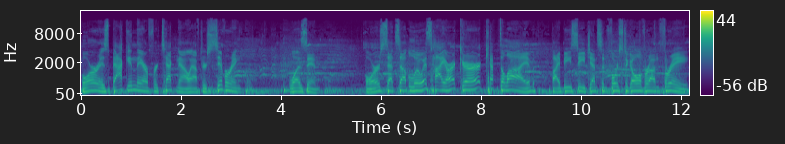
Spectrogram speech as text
Borer is back in there for Tech now after Sivering was in. Borer sets up Lewis. High archer kept alive by BC. Jensen forced to go over on three.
